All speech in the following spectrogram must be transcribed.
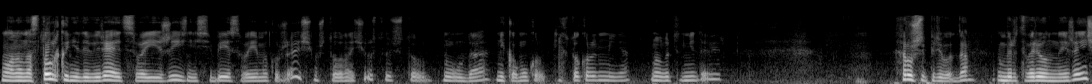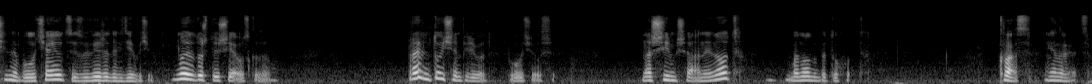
Ну, она настолько не доверяет своей жизни, себе и своим окружающим, что она чувствует, что, ну да, никому, никто кроме меня. Ну, это недоверие. Хороший перевод, да? Умиротворенные женщины получаются из уверенных девочек. Ну, это то, что Ишьяу сказал. Правильно, точный перевод получился. Нашим шан нот, банот бетухот. Класс, мне нравится.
